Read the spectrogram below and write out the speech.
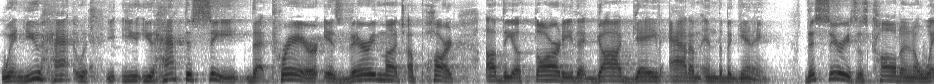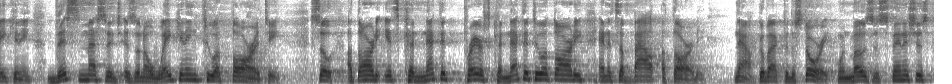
when you have you, you have to see that prayer is very much a part of the authority that God gave Adam in the beginning. This series is called an awakening. This message is an awakening to authority. So, authority, it's connected, prayer is connected to authority, and it's about authority. Now, go back to the story. When Moses finishes,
